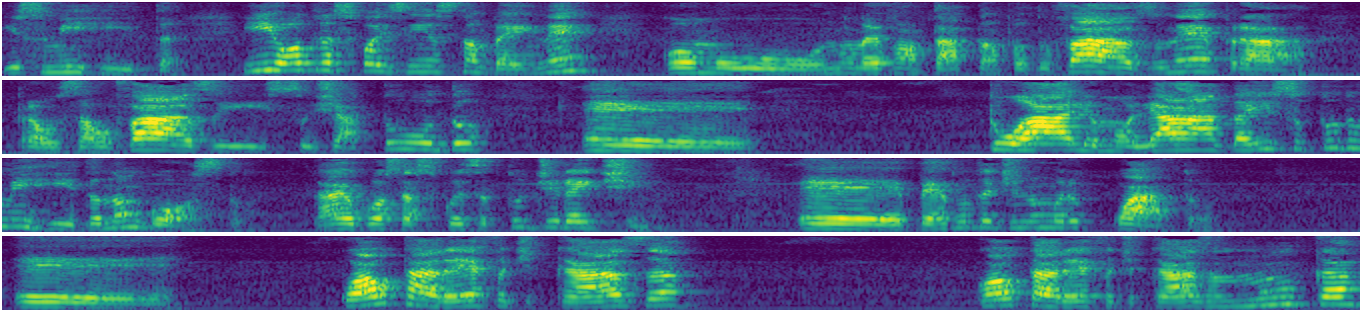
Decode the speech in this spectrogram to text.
Isso me irrita. E outras coisinhas também, né? Como não levantar a tampa do vaso, né? Pra usar o vaso e sujar tudo é, toalha molhada, isso tudo me irrita, não gosto, tá? Eu gosto das coisas tudo direitinho. É, pergunta de número 4. É, qual tarefa de casa, qual tarefa de casa nunca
